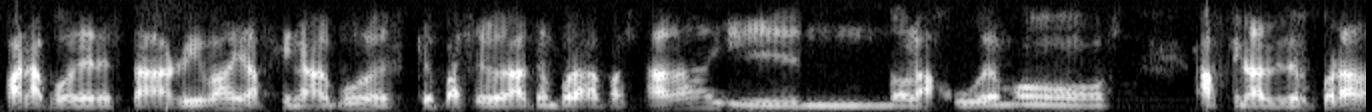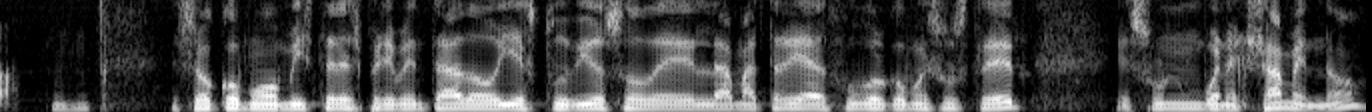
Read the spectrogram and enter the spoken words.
para poder estar arriba y al final pues que pase la temporada pasada y no la juguemos a final de temporada. Eso como mister experimentado y estudioso de la materia de fútbol como es usted, es un buen examen, ¿no?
